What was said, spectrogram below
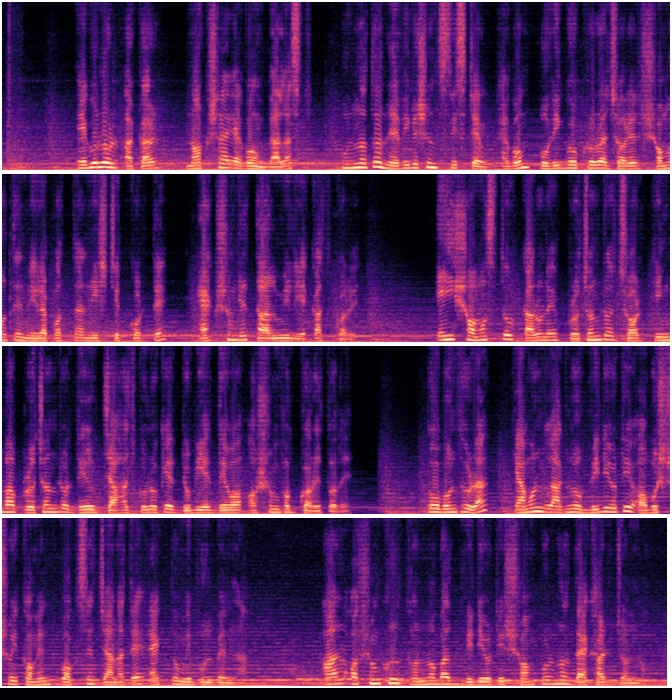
এগুলোর আকার, নকশা এবং ব্যালাস্ট, উন্নত নেভিগেশন সিস্টেম এবং অভিজ্ঞ ক্রোড়া ঝড়ের সমতে নিরাপত্তা নিশ্চিত করতে একসঙ্গে তাল মিলিয়ে কাজ করে। এই সমস্ত কারণে প্রচণ্ড ঝড় কিংবা প্রচণ্ড ঢেউ জাহাজগুলোকে ডুবিয়ে দেওয়া অসম্ভব করে তোলে। তো বন্ধুরা, কেমন লাগল ভিডিওটি অবশ্যই কমেন্ট বক্সে জানাতে একদমই ভুলবেন না। আর অসংখ্য ধন্যবাদ ভিডিওটি সম্পূর্ণ দেখার জন্য।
